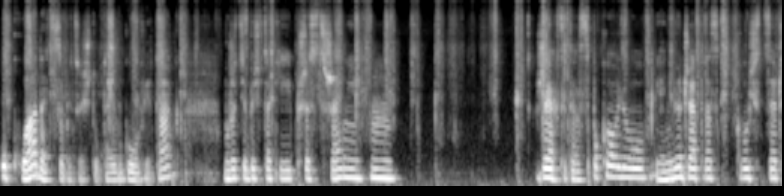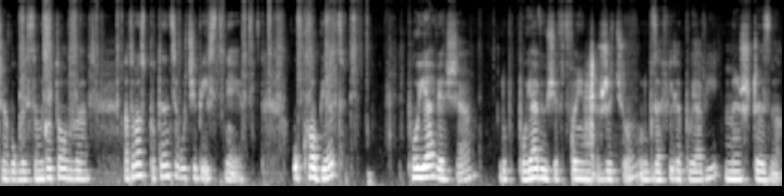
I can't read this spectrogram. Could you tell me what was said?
układać sobie coś tutaj w głowie, tak? Możecie być w takiej przestrzeni, hmm, że ja chcę teraz spokoju, ja nie wiem, czy ja teraz kogoś chcę, czy ja w ogóle jestem gotowy. Natomiast potencjał u Ciebie istnieje. U kobiet pojawia się lub pojawił się w Twoim życiu, lub za chwilę pojawi mężczyzna.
